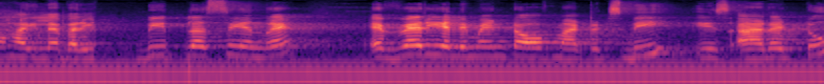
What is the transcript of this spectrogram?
ಸಹ ಇಲ್ಲೇ ಬರಿ ಬಿ ಪ್ಲಸ್ ಸಿ ಅಂದರೆ ಎವ್ರಿ ಎಲಿಮೆಂಟ್ ಆಫ್ ಮ್ಯಾಟ್ರಿಕ್ಸ್ ಬಿ ಈಸ್ ಆಡೆಡ್ ಟು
